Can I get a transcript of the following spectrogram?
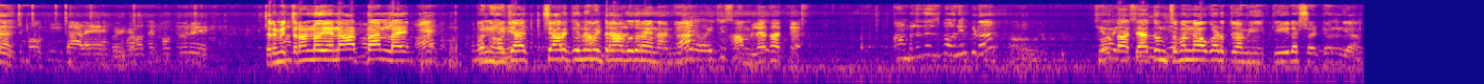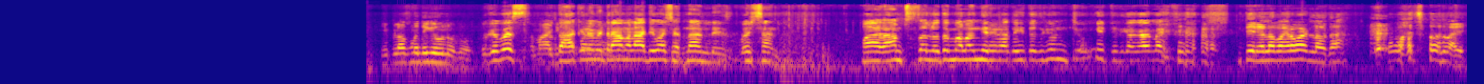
काळे. मला दाखवतो रे. तर मित्रांनो यानं आता आणलाय पण ह्याच्या चार किलोमीटर अगोदर आहे ना आम्ही. आंबल्या खात्या होता त्या तुमचं पण नाव काढतोय आम्ही. ती लक्षात ठेवून घ्या. ही ब्लॉकमध्ये घेऊ नको. ओके बस. दहा किलोमीटर आम्हाला आदिवासात आणले बस शांत. माझं आमचं चाललं तर मला निरेला तर इथंच घेऊन ठेवून घेतील का काय माहिती. दिलेला बाहेर वाढला होता. वाचवलाय.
